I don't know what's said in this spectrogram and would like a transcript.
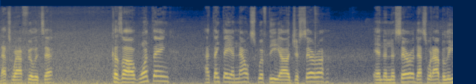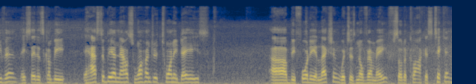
That's where I feel it's at. Because uh, one thing I think they announced with the uh, GESARA and the NESARA, that's what I believe in. They said it's going to be, it has to be announced 120 days uh, before the election, which is November 8th. So the clock is ticking.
